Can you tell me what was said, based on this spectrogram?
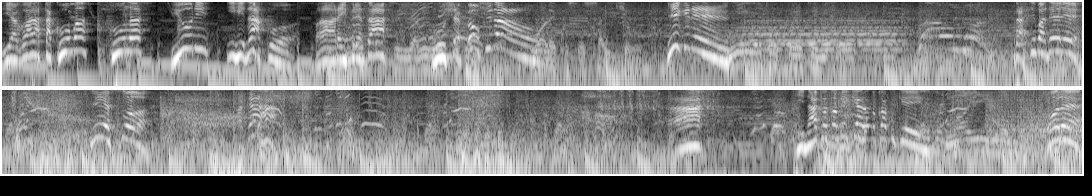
E agora Takuma, Kula, Yuri e Hinako para enfrentar o chefão final! Ignis! Pra cima dele! Isso! Agarra! Ah! Hinako eu também quero no Coffee Case! Olé!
